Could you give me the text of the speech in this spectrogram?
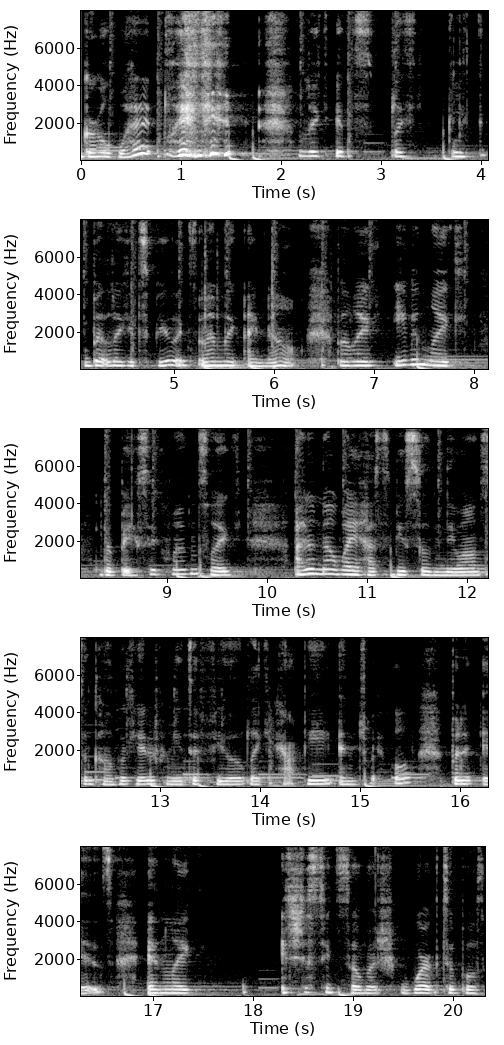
girl, what? Like, like it's like, like, but like it's feelings. And I'm like, I know. But like, even like the basic ones, like, I don't know why it has to be so nuanced and complicated for me to feel like happy and joyful, but it is. And like, it just takes so much work to both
